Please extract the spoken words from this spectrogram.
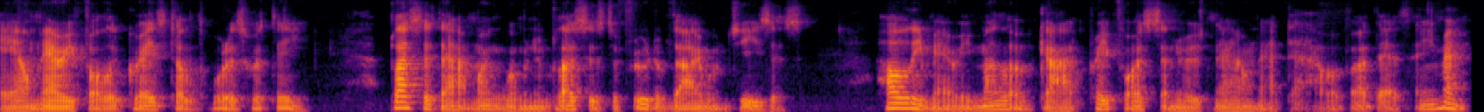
Hail Mary, full of grace, the Lord is with thee. Blessed art thou among women, and blessed is the fruit of thy womb, Jesus. Holy Mary, Mother of God, pray for us sinners now and at the hour of our death. Amen.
